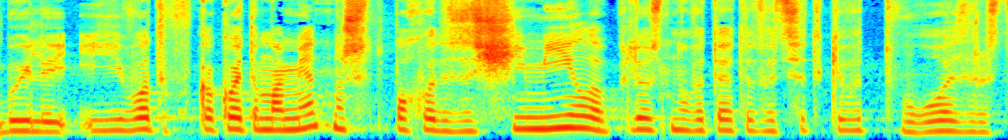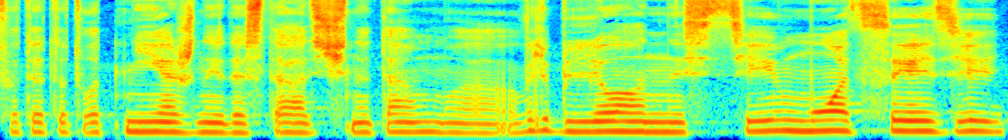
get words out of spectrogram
были. И вот в какой-то момент, ну, что-то, походу, защемило, плюс, ну, вот этот вот все-таки вот возраст, вот этот вот нежный достаточно, там, э, влюбленности, эмоции эти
